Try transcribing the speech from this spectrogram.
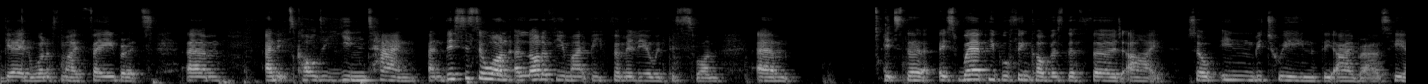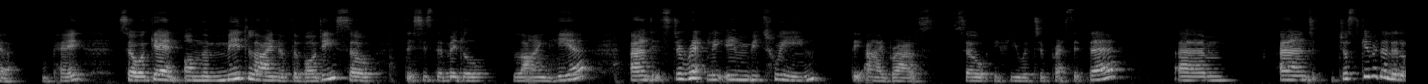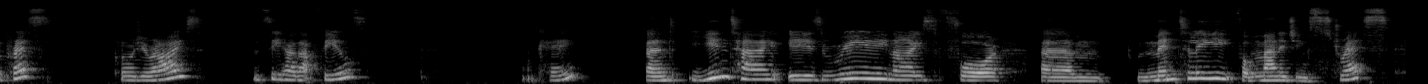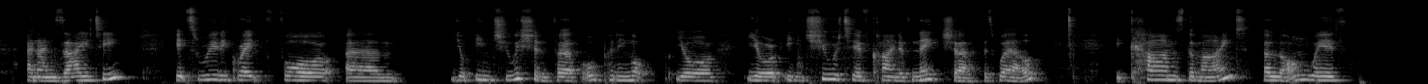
Again, one of my favorites. Um, and it's called a yin tang. And this is the one, a lot of you might be familiar with this one. Um, it's the it's where people think of as the third eye. So in between the eyebrows here, okay? So again, on the midline of the body, so this is the middle line here, and it's directly in between the eyebrows. So if you were to press it there, um, and just give it a little press, close your eyes and see how that feels. Okay, and yin tang is really nice for um, mentally, for managing stress and anxiety. It's really great for um, your intuition, for opening up your, your intuitive kind of nature as well. It calms the mind along with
